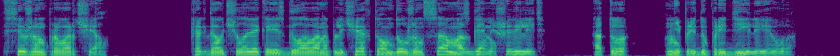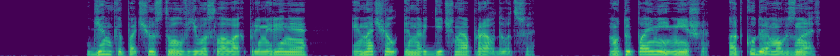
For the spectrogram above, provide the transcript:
Все же он проворчал. Когда у человека есть голова на плечах, то он должен сам мозгами шевелить, а то не предупредили его. Генка почувствовал в его словах примирение и начал энергично оправдываться — «Ну ты пойми, Миша, откуда я мог знать?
